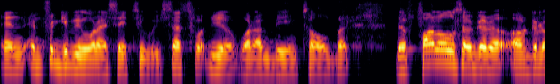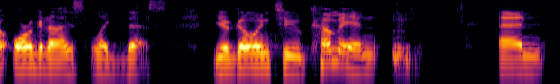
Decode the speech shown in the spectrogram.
and, and forgive me when I say two weeks. That's what you know what I'm being told. But the funnels are gonna are gonna organize like this. You're going to come in and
